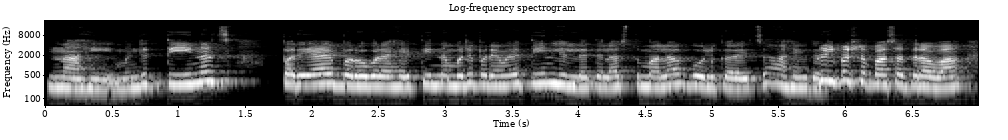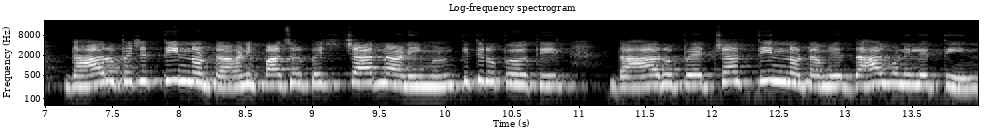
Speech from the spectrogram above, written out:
नाही. म्हणजे तीनच पर्याय बरोबर आहे. तीन नंबरच्या पर्यायामध्ये तीन लिहिलं त्यालाच तुम्हाला गोल करायचं आहे. पुढील प्रश्न पहा सतरावा दहा रुपयाचे तीन नोटा आणि पाच रुपयाची चार नाणी मिळून किती रुपये होतील? दहा रुपयाच्या तीन नोटा म्हणजे दहा गुणिले तीन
